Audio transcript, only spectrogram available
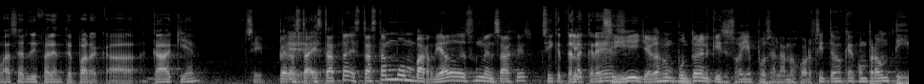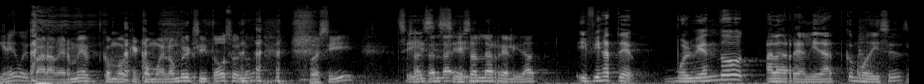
va a ser diferente para cada, cada quien. Sí, pero está, eh, está, estás tan bombardeado de esos mensajes. Sí, que te la crees. Sí, llegas a un punto en el que dices, oye, pues a lo mejor sí tengo que comprar un tigre, güey, para verme como que como el hombre exitoso, ¿no? Pues sí. Sí, esa, es la, realidad. Y fíjate, volviendo a la realidad, como dices,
